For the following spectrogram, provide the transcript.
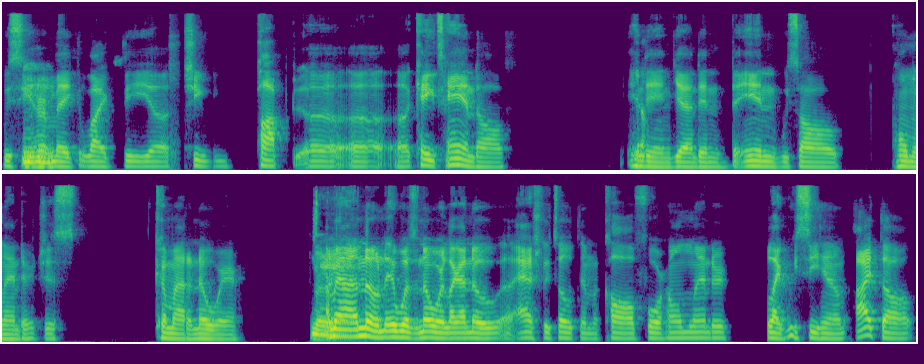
We see her Mhm. make like the uh she popped uh uh, uh Cate's hand off. And Yep. then yeah, and then the end we saw Homelander just come out of nowhere. Right. I mean, I know it was nowhere. Like I know uh, Ashley told them to call for Homelander. Like we see him. I thought,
